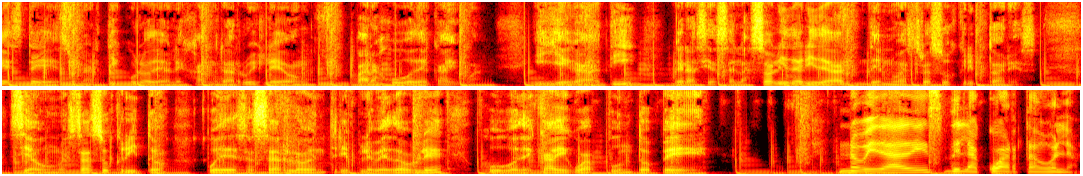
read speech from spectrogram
Este es un artículo de Alejandra Ruiz León para Jugo de Caigua y llega a ti gracias a la solidaridad de nuestros suscriptores. Si aún no estás suscrito, puedes hacerlo en www.jugodecaigua.pe. Novedades de la cuarta ola.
